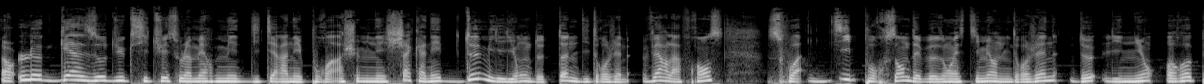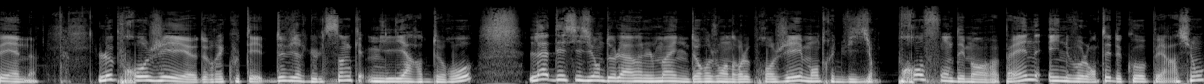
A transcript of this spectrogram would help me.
Alors le gazoduc situé sous la mer Méditerranée pourra acheminer chaque année 2 millions de tonnes d'hydrogène vers la France, soit 10% des besoins estimés en hydrogène de l'Union européenne. Le projet devrait coûter 2,5 milliards d'euros. La décision de l'Allemagne de rejoindre le projet montre une vision profondément européenne et une volonté de coopération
